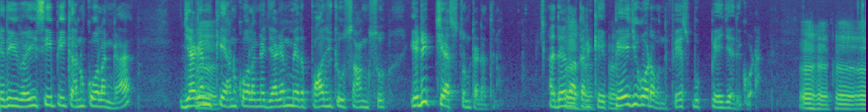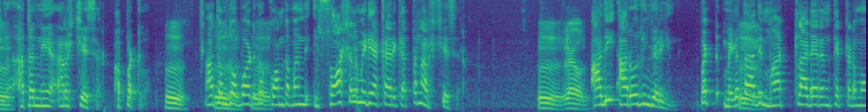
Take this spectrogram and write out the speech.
ఏది? వైసీపీకి అనుకూలంగా జగన్కి అనుకూలంగా జగన్ మీద పాజిటివ్ సాంగ్స్ ఎడిట్ చేస్తుంటాడు అతను. అదేదో అతనికి పేజీ కూడా ఉంది ఫేస్బుక్ పేజీ అది కూడా. అతన్ని అరెస్ట్ చేశారు అప్పట్లో. అతనితో పాటుగా కొంతమంది ఈ సోషల్ మీడియా కార్యకర్తలను అరెస్ట్ చేశారు. అది ఆ రోజున జరిగింది. బట్ మిగతాది మాట్లాడారని తిట్టడమో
